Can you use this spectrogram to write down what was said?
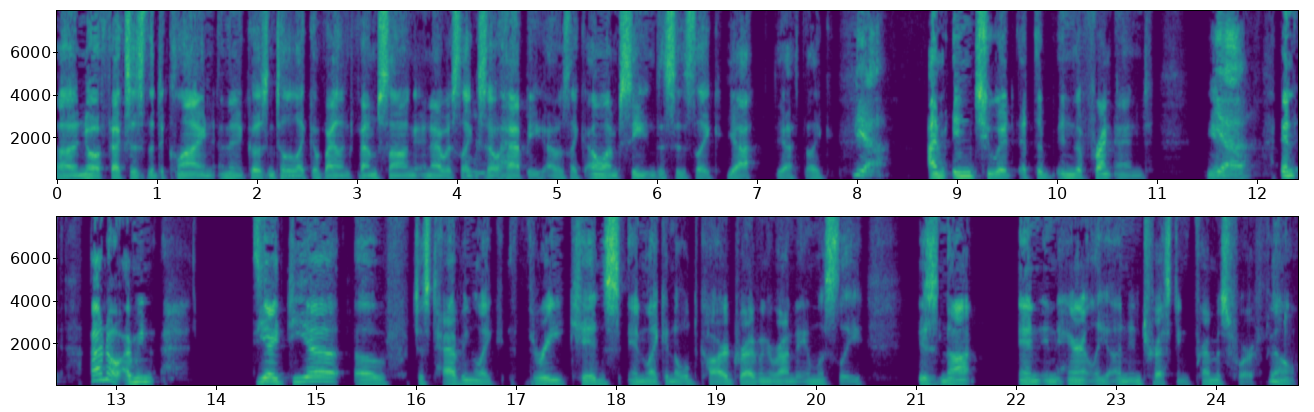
uh NOFX is the decline and then it goes into like a violent femme song and i was like Mhm. so happy. I was like oh i'm seeing this is like yeah yeah like yeah i'm into it at the in the front end you yeah. Know? i don't know i mean the idea of just having like three kids in like an old car driving around aimlessly is not an inherently uninteresting premise for a film.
